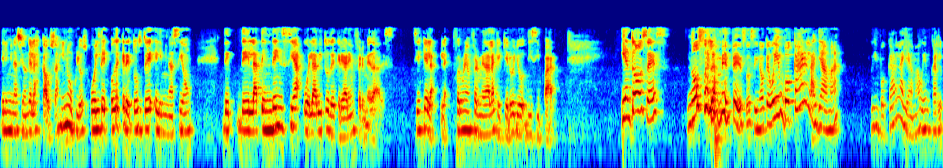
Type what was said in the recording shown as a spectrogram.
de eliminación de las causas y núcleos o, el decretos de eliminación de, la tendencia o el hábito de crear enfermedades. Si es que la, fuera una enfermedad la que quiero yo disipar. Y entonces, no solamente eso, sino que voy a invocar la llama, voy a invocar la llama, voy a invocar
